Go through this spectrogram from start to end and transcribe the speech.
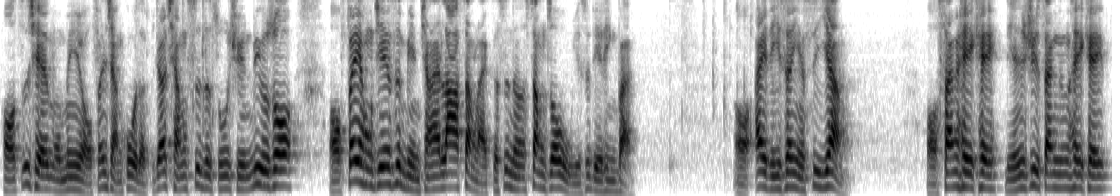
哦，之前我们有分享过的比较强势的族群，例如说哦，飞鸿今天是勉强还拉上来，可是呢，上周五也是跌停板。哦，爱迪生也是一样。哦，三黑 K 连续三根黑 K，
